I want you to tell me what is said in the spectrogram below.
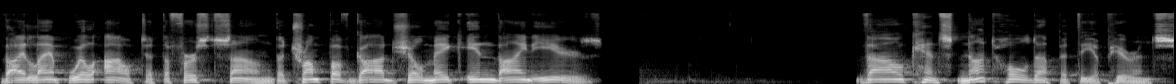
Thy lamp will out at the first sound, the trump of God shall make in thine ears. Thou canst not hold up at the appearance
